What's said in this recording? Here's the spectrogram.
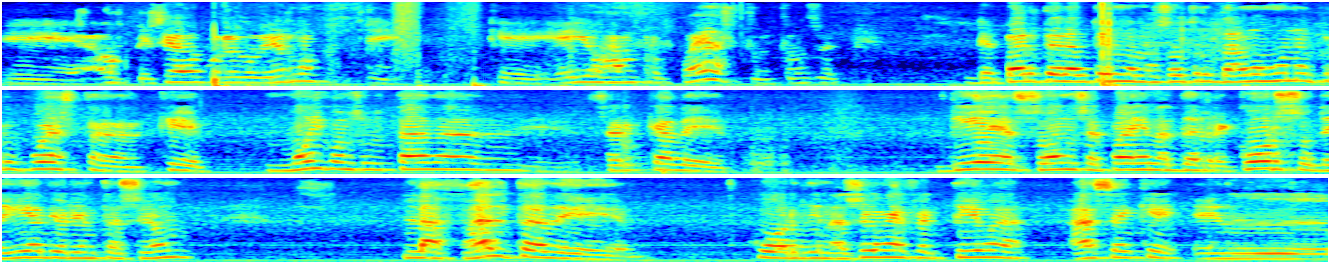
eh, auspiciado por el gobierno, que ellos han propuesto. Entonces, de parte del autismo nosotros damos una propuesta que muy consultada, eh, cerca de 10, 11 páginas de recursos, de guía de orientación. La falta de coordinación efectiva hace que el,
